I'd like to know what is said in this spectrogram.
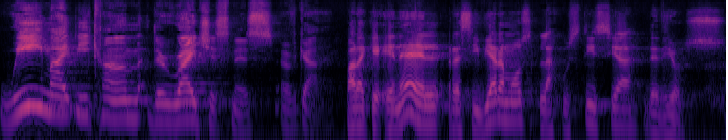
we might become the righteousness of God. para que en él recibiéramos la justicia de Dios.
